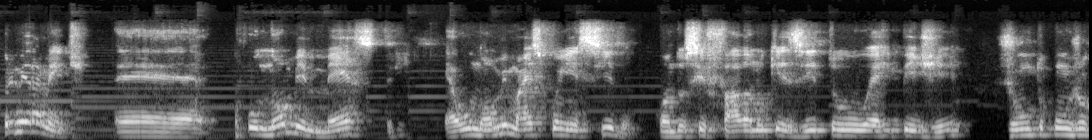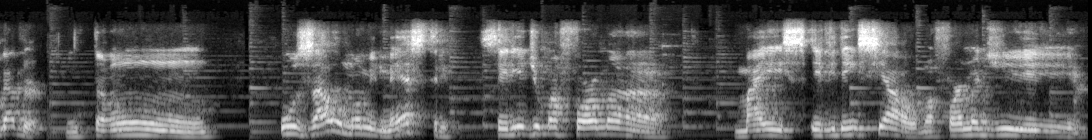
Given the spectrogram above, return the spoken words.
Primeiramente, é, o nome mestre é o nome mais conhecido quando se fala no quesito RPG junto com o jogador. Então, usar o nome mestre seria de uma forma mais evidencial, uma forma de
